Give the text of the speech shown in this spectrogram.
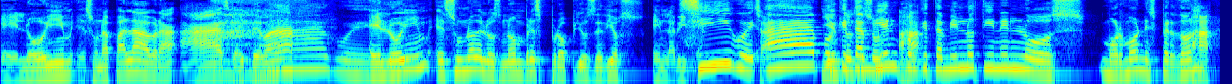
Elohim es una palabra, ah, es que ahí te va. Ah, güey. Elohim es uno de los nombres propios de Dios en la Biblia. Sí, güey. O sea, ah, porque también, porque también lo tienen los mormones, perdón. Ajá.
